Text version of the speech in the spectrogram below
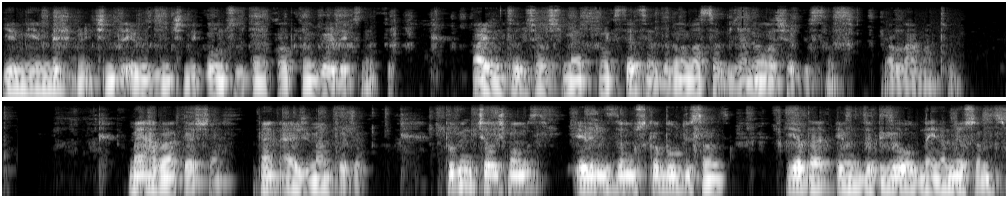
20-25 gün içinde evinizin içindeki olumsuzlukların kalktığını göreceksinizdir. Ayrıntılı bir çalışma yapmak isterseniz de bana WhatsApp üzerinden ulaşabilirsiniz. Allah'a emanet olun. Merhaba arkadaşlar. Ben Ercüment Hoca. Bugün çalışmamız evinizde muska bulduysanız ya da evinizde büyü olduğuna inanıyorsanız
